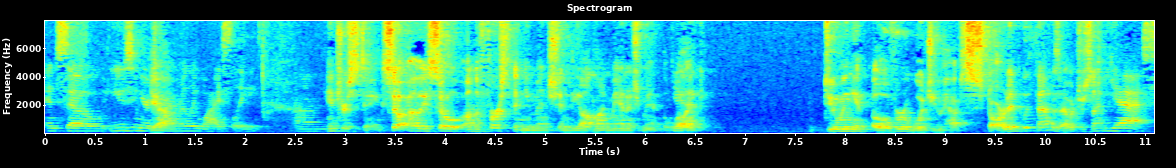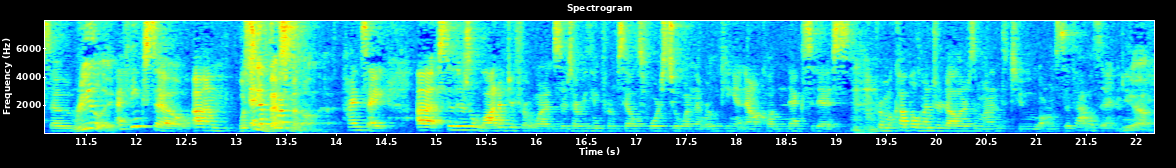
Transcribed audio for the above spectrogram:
and so using your Yeah. time really wisely um, Interesting. So, uh, so on the first thing you mentioned, the online management, Yeah. like doing it over, would you have started with that? Is that what you're saying? yeah so Really? i think so um, What's the of course- investment on that? hindsight uh, so there's a lot of different ones there's everything from salesforce to one that we're looking at now called Nexudus from a couple hundred dollars a month to almost a thousand Mm-hmm. Yeah.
